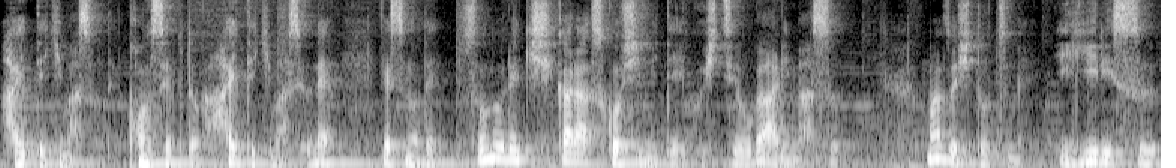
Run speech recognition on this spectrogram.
入ってきますのでコンセプトが入ってきますよね。ですのでその歴史から少し見ていく必要があります。まず1つ目イギリス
